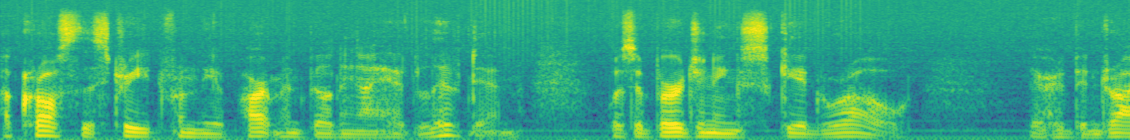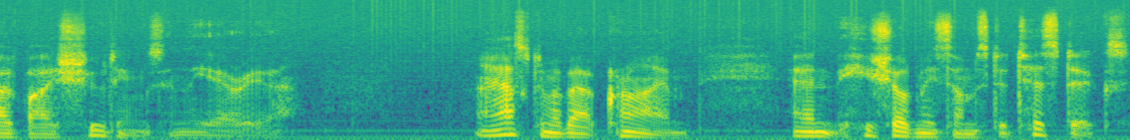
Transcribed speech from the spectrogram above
Across the street from the apartment building I had lived in was a burgeoning skid row. There had been drive-by shootings in the area. I asked him about crime, and he showed me some statistics.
